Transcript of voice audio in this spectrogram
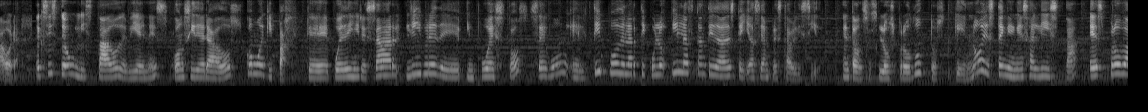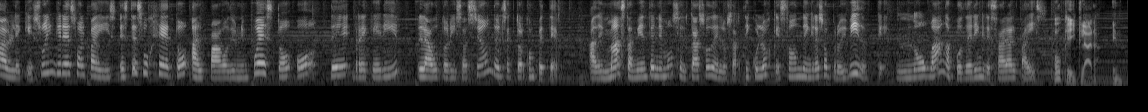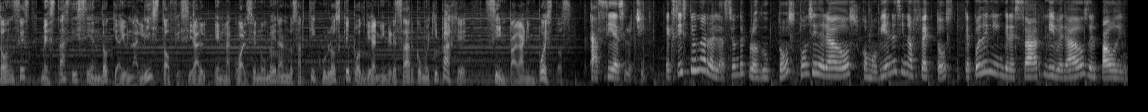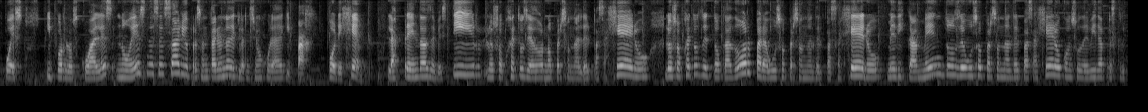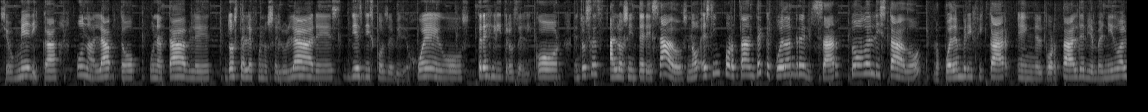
Ahora, existe un listado de bienes considerados como equipaje que puede ingresar libre de impuestos según el tipo del artículo y las cantidades que ya se han preestablecido. Entonces, los productos que no estén en esa lista, es probable que su ingreso al país esté sujeto al pago de un impuesto o de requerir la autorización del sector competente. Además, también tenemos el caso de los artículos que son de ingreso prohibido, que no van a poder ingresar al país. Ok, Clara, entonces me estás diciendo que hay una lista oficial en la cual se enumeran los artículos que podrían ingresar como equipaje sin pagar impuestos. Así es, Luchito. Existe una relación de productos considerados como bienes inafectos que pueden ingresar liberados del pago de impuestos y por los cuales no es necesario presentar una declaración jurada de equipaje. Por ejemplo, las prendas de vestir, los objetos de adorno personal del pasajero, los objetos de tocador para uso personal del pasajero, medicamentos de uso personal del pasajero con su debida prescripción médica, una laptop, una tablet, dos teléfonos celulares, 10 discos de videojuegos, 3 litros de licor. Entonces, a los interesados, ¿no? Es importante que puedan revisar todo el listado, lo pueden verificar en el portal de bienvenido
